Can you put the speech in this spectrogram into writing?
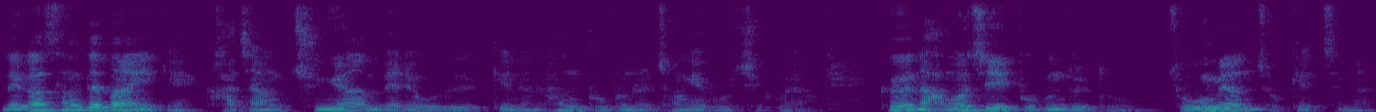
내가 상대방에게 가장 중요한 매력으로 느끼는 한 부분을 정해 보시고요. 그 나머지 부분들도 좋으면 좋겠지만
